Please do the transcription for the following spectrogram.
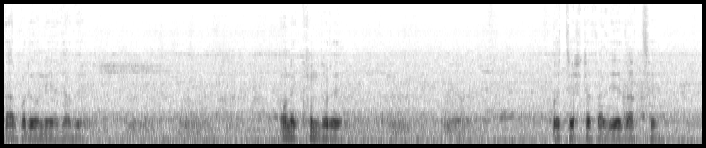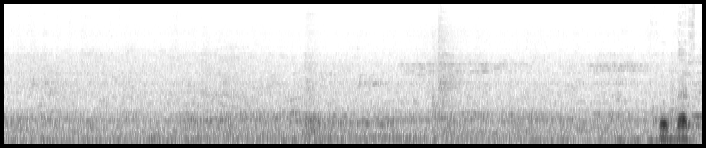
তারপরে ও নিয়ে যাবে। অনেকক্ষণ ধরে ওই চেষ্টা চালিয়ে যাচ্ছে। খুব ব্যস্ত।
